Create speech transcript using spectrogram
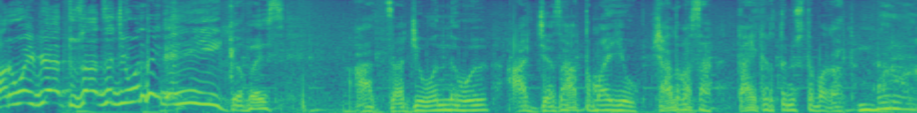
अरे वैब्या तुझा आजा जिवंत आहे का? ए ग बस. आजचा जेवण नव आज्याचा आत्मा येऊ. शांत बसा. काय करतो नुसतं बघा बरोबर.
